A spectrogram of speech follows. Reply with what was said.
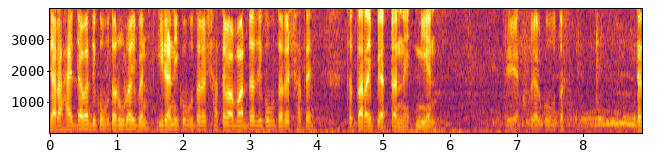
যারা হায়দ্রাবাদি কবুতর উড়াইবেন, ইরানি কবুতরের সাথে বা মাদ্রাজি কবুতরের সাথে, তো তারা এই পেয়ারটা নিয়েন। এই এক পেয়ার কবুতর। এটা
